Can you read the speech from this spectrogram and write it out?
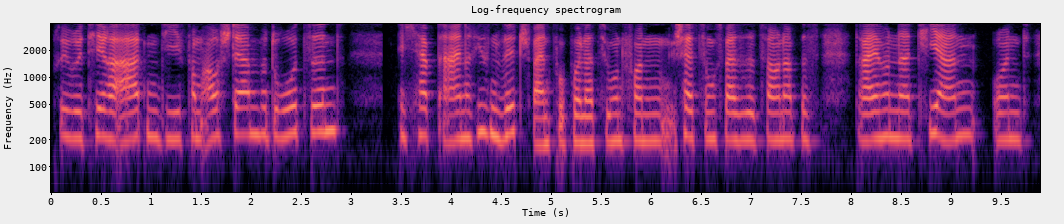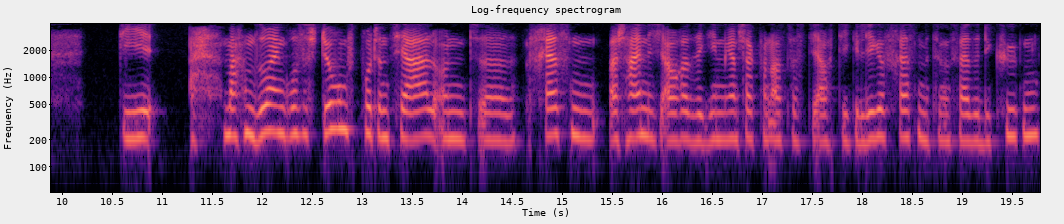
prioritäre Arten, die vom Aussterben bedroht sind. Ich habe eine riesen Wildschweinpopulation von schätzungsweise 200 bis 300 Tieren und die ah, machen so ein großes Störungspotenzial und äh, fressen wahrscheinlich auch, also wir gehen ganz stark von aus, dass die auch die Gelege fressen, beziehungsweise die Küken,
